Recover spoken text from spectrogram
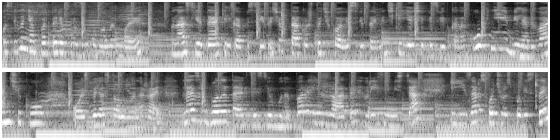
Освітлення в квартирі продумували ми. У нас є декілька підсвіточок, також точкові світильнички. Є ще підсвітка на кухні, біля диванчику. Ось біля столу ми, на жаль, не зробили, так як цей стіл буде переїжджати в різні місця. І зараз хочу розповісти,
